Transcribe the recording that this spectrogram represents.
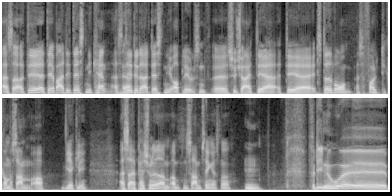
Altså, og det, er- det er bare det, Destiny kan. Altså, ja. Det er det, der er Destiny-oplevelsen, øh, synes jeg. Det er, at det er et sted, hvor altså, folk de kommer sammen og virkelig altså, er passionerede om, om den samme ting og sådan noget. Mm. Fordi nu øh,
